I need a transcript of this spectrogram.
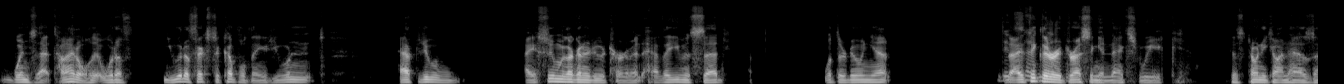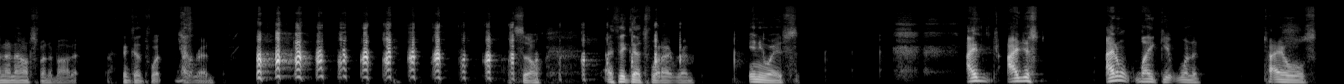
wins that title. It would have you would have fixed a couple things. You wouldn't have to do. I assume they're going to do a tournament. Have they even said what they're doing yet? They've I think they're addressing it next week because Tony Khan has an announcement about it. I think that's what I read. So I think that's what I read. Anyways, I I just I don't like it when a title's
